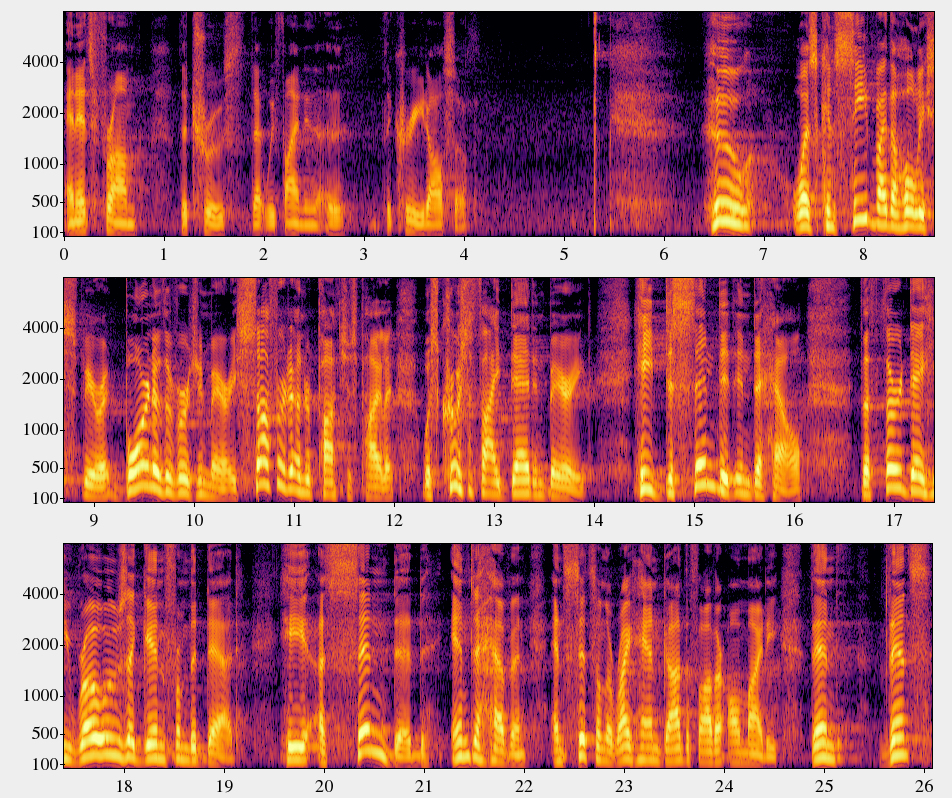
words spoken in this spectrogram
and it's from the truth that we find in the, the creed also. Who was conceived by the Holy Spirit, born of the Virgin Mary, suffered under Pontius Pilate, was crucified, dead, and buried. He descended into hell. The third day he rose again from the dead. He ascended into heaven and sits on the right hand God the Father Almighty. Then thence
